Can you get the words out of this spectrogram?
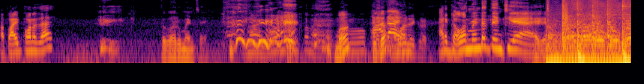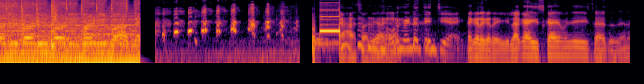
हा पाईप कोणाचा आहे? तो गव्हर्नमेंटचा आहे. मग? आहे. अरे गव्हर्नमेंटच त्यांची आहे. हा सॉरी गव्हर्नमेंटच त्यांची आहे. खरं खरं. हिला काय इसका आहे म्हणजे हिचा हातच आहे ना.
